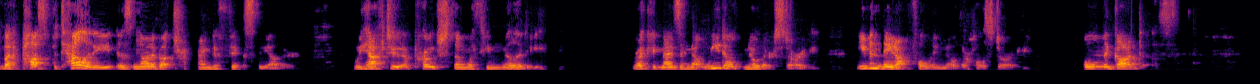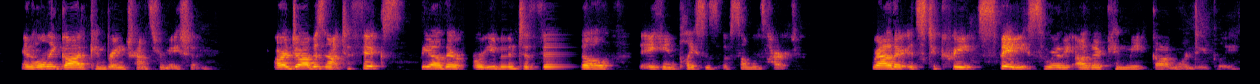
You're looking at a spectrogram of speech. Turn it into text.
But hospitality is not about trying to fix the other we have to approach them with humility, recognizing that we don't know their story. Even they don't fully know their whole story. Only God does. And only God can bring transformation. Our job is not to fix the other or even to fill the aching places of someone's heart. Rather, it's to create space where the other can meet God more deeply.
